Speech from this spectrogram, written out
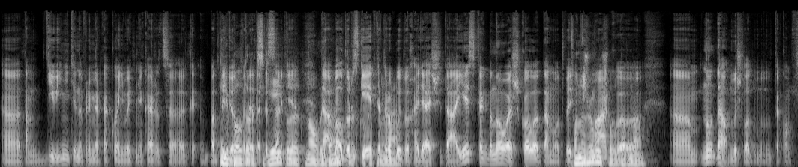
э, там, Divinity, например, какой-нибудь, мне кажется, подойдет Или Baldur's под это Gate будет новый, да? Да, Baldur's Gate, который будет выходящий, да. А есть как бы новая школа, там, вот Он уже вышел давно. Э, ну, да, он вышел в таком в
